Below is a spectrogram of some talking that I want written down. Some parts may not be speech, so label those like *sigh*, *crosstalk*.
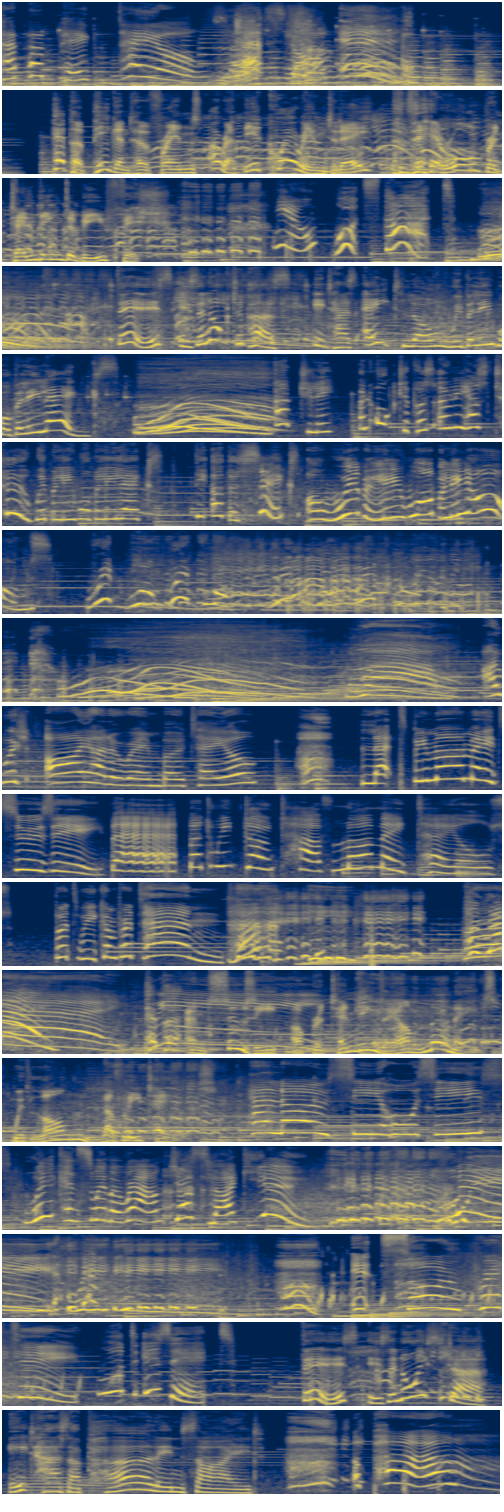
Peppa Pig Tales. Let's jump in. Peppa Pig and her friends are at the aquarium today. *laughs* They're all pretending to be fish. What's that? This is an octopus. It has eight long wibbly wobbly legs. Actually, an octopus only has two wibbly wobbly legs. The other six are wibbly wobbly arms. Rip wop, rip Wow! I wish I had a rainbow tail. *gasps* Let's be mermaids, Susie. *laughs* but we don't have mermaid tails. But we can pretend. *laughs* *laughs* Hooray! Peppa and Susie are pretending they are mermaids with long, lovely tails. Hello, seahorses. We can swim around just like you. *laughs* Whee! Whee! *gasps* it's so pretty. What is it? This is an oyster. It has a pearl inside. *gasps* A pearl?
